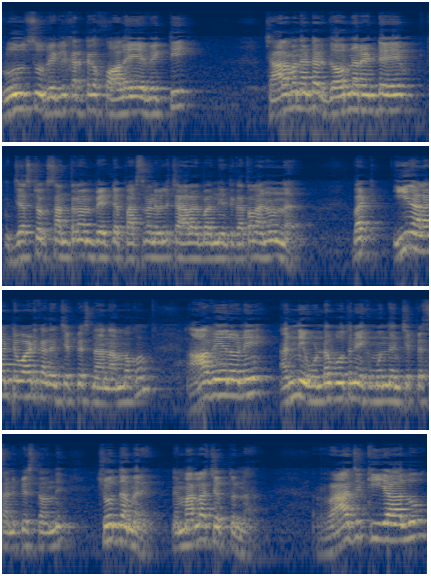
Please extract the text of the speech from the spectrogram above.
రూల్స్ రెగ్యులర్ కరెక్ట్గా ఫాలో అయ్యే వ్యక్తి. చాలామంది అంటారు గవర్నర్ అంటే జస్ట్ ఒక సంతకం పెట్టే పర్సన్ అని వెళ్ళి చాలా మంది ఇంత గతంలో అని ఉన్నారు. బట్ ఈయన అలాంటి వాడు కదని చెప్పేసి నా నమ్మకం. ఆ వేలోనే అన్ని ఉండబోతున్నాయి ఇక ముందని చెప్పేసి అనిపిస్తోంది. చూద్దాం మరి. నేను మరలా చెప్తున్నా. రాజకీయాలు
